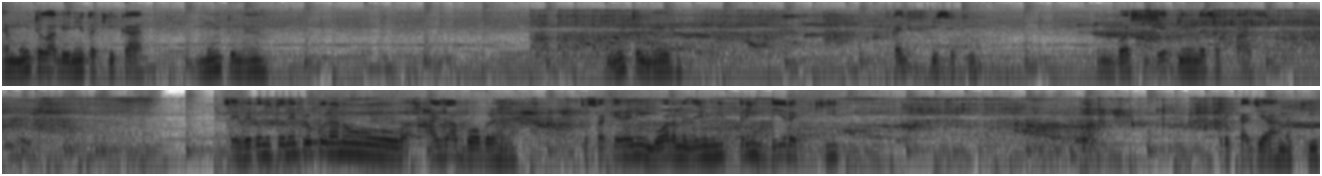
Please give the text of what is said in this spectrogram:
É muito labirinto aqui, cara. Muito mesmo. Muito mesmo. Fica difícil aqui. Eu não gosto de jeito nenhum dessa fase. Você vê que eu não tô nem procurando as abóboras, né? Tô só querendo ir embora, mas eles me prenderam aqui. Vou trocar de arma aqui.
